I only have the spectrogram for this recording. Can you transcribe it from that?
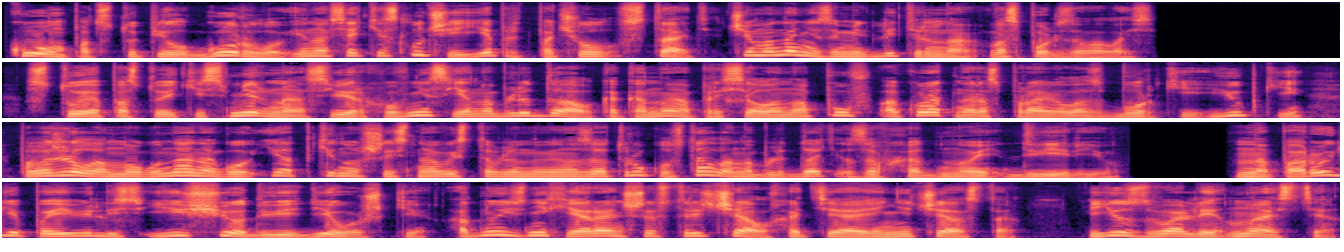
Ком подступил к горлу, и на всякий случай я предпочел встать, чем она незамедлительно воспользовалась. Стоя по стойке смирно, сверху вниз, я наблюдал, как она присела на пуф, аккуратно расправила сборки юбки, положила ногу на ногу и, откинувшись на выставленную назад руку, стала наблюдать за входной дверью. На пороге появились еще две девушки. Одну из них я раньше встречал, хотя и не часто. Ее звали Настя,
